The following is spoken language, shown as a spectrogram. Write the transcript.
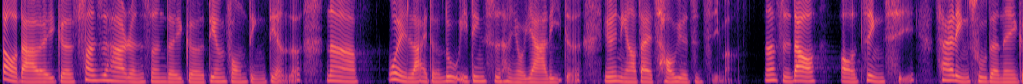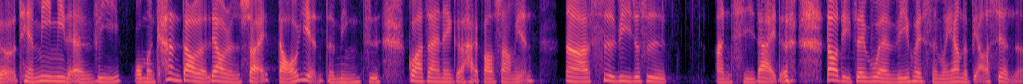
到达了一个算是他人生的一个巅峰顶点了。那未来的路一定是很有压力的，因为你要再超越自己嘛。那直到。哦，近期蔡琳出的那个《甜蜜蜜》的 MV，我们看到了廖仁帅导演的名字挂在那个海报上面。那势必就是蛮期待的。到底这部 MV 会什么样的表现呢？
